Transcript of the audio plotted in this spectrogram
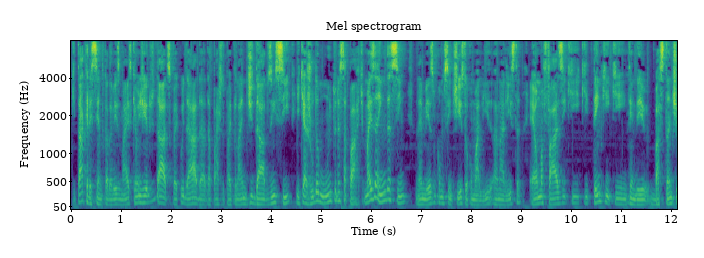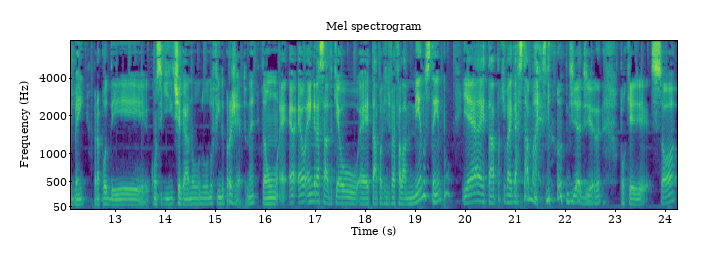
que está crescendo cada vez mais, que é o engenheiro de dados, que vai cuidar da, da parte do pipeline de dados em si e que ajuda muito nessa parte. Mas ainda assim, né, mesmo como cientista ou como analista, é uma fase que, que tem que, que entender bastante bem para poder conseguir chegar no, no, no, fim do projeto. Né? Então é, é, é engraçado que é, o, é, a etapa que a gente vai falar menos tempo e é a etapa que vai gastar mais no dia a dia, né? Porque só.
